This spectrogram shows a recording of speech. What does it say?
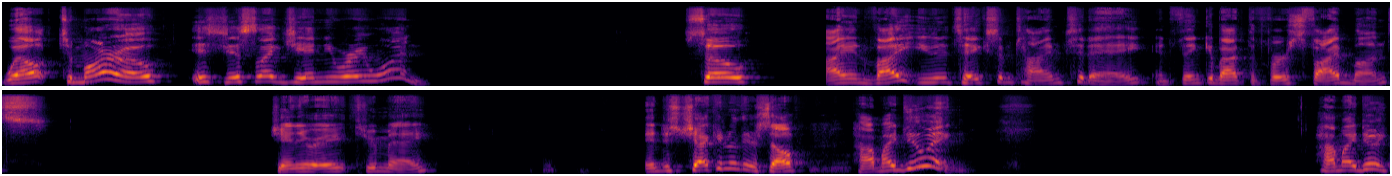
Well, tomorrow is just like January 1. So I invite you to take some time today and think about the first five months, January through May, and just check in with yourself. How am I doing? How am I doing?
